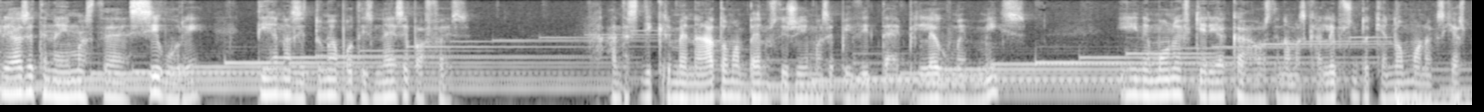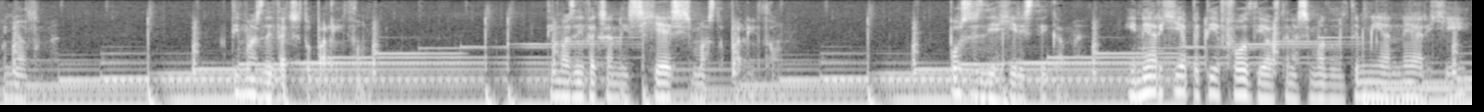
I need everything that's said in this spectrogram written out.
Χρειάζεται να είμαστε σίγουροι τι αναζητούμε από τις νέες επαφές. Αν τα συγκεκριμένα άτομα μπαίνουν στη ζωή μας επειδή τα επιλέγουμε εμείς ή είναι μόνο ευκαιριακά ώστε να μας καλύψουν το κενό μοναξιάς που νιώθουμε. Τι μας δίδαξε το παρελθόν; Τι μας δίδαξαν οι σχέσεις μας στο παρελθόν; Πώς τις διαχειριστήκαμε; Η νέα αρχή απαιτεί εφόδια ώστε να σηματοδοτεί μια νέα αρχή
